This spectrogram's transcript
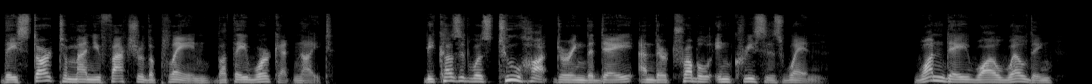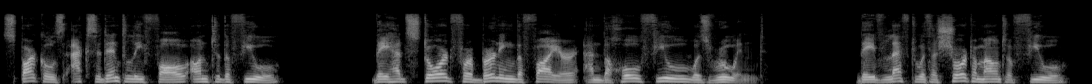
they start to manufacture the plane but they work at night. Because it was too hot during the day and their trouble increases when. One day while welding, sparkles accidentally fall onto the fuel. They had stored for burning the fire and the whole fuel was ruined. They've left with a short amount of fuel.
